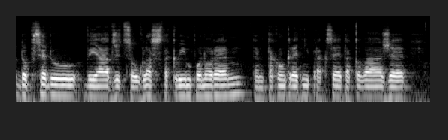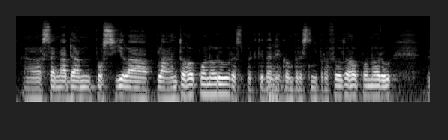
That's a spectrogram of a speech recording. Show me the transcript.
dopředu vyjádřit souhlas s takovým ponorem. Ten, ta konkrétní praxe je taková, že eh, se na Dan posílá plán toho ponoru, respektive hmm. dekompresní profil toho ponoru. Eh,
